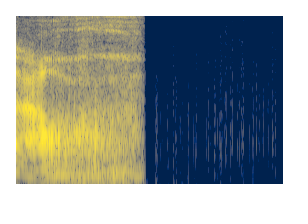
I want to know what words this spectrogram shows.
啊！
